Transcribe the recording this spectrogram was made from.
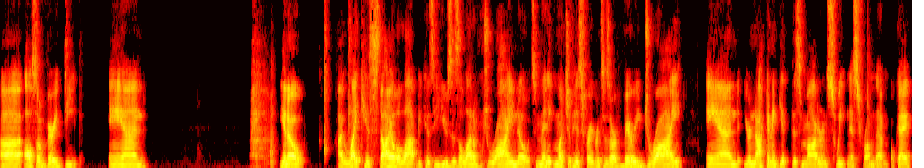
Uh, also very deep. And, you know, I like his style a lot because he uses a lot of dry notes. Many, much of his fragrances are very dry and you're not going to get this modern sweetness from them, okay?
